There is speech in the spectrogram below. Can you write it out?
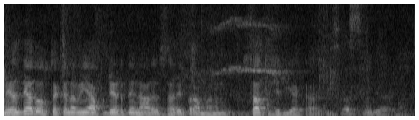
ਮਿਲਦੇ ਆ ਦੋਸਤੋ ਇੱਕ ਨਵੀਂ ਅਪਡੇਟ ਦੇ ਨਾਲ ਸਾਰੇ ਭਰਾਵਾਂ ਨੂੰ। ਸਤਿ ਸ਼੍ਰੀ ਅਕਾਲ ਜੀ। ਸਤਿ ਸ੍ਰੀ ਅਕਾਲ।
